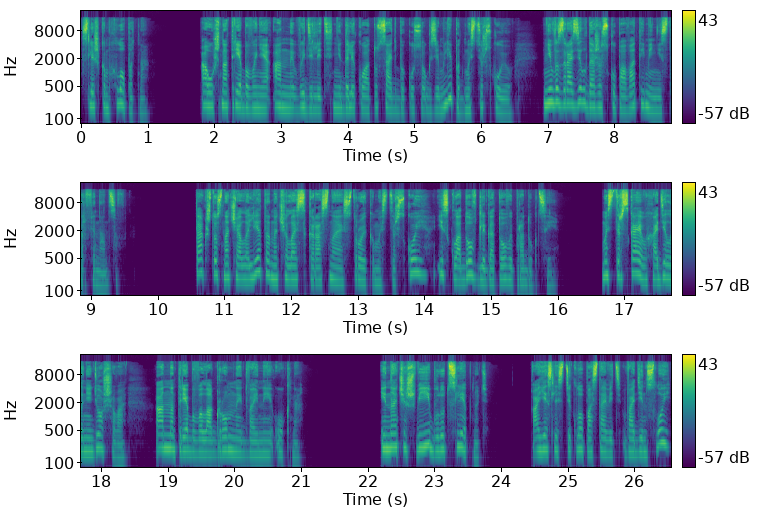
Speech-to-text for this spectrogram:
слишком хлопотно. А уж на требование Анны выделить недалеко от усадьбы кусок земли под мастерскую не возразил даже скуповатый министр финансов. Так что с начала лета началась скоростная стройка мастерской и складов для готовой продукции. Мастерская выходила недешево, Анна требовала огромные двойные окна. Иначе швеи будут слепнуть. А если стекло поставить в один слой,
